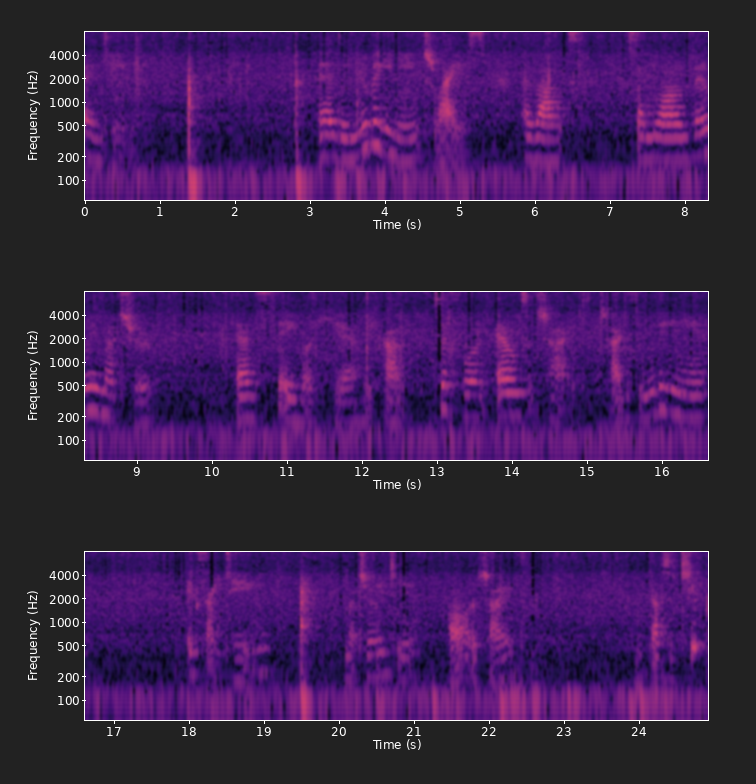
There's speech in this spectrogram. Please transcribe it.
ending. And the new beginning tries about someone very mature and stable here. We have the fool and the child. Child is a new beginning, exciting, maturity, or a child. Have the ship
